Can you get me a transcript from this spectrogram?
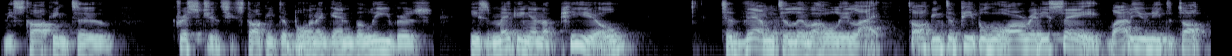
And he's talking to Christians, he's talking to born again believers. He's making an appeal to them to live a holy life. Talking to people who are already saved. Why do you need to talk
